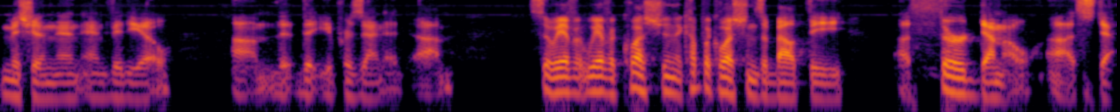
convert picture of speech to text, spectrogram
mission and and video um, that that you presented. Um, so we have a, we have a question, a couple of questions about the uh, third demo uh, step,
